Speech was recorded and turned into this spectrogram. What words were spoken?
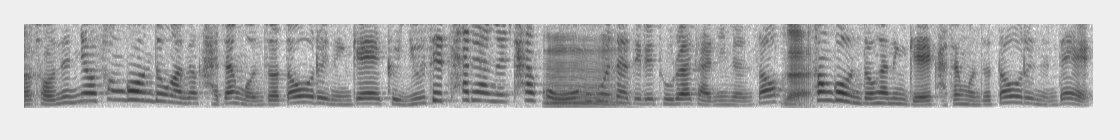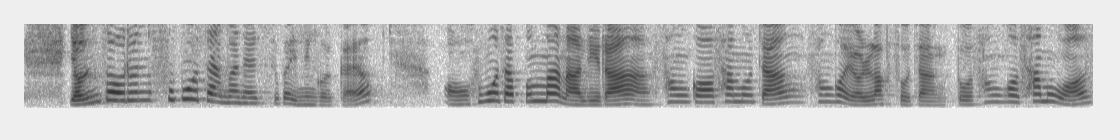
네. 저는요 선거운동하면 가장 먼저 떠오르는 게 그 유세 차량을 타고 음. 후보자들이 돌아다니면서 네. 선거운동하는 게 가장 먼저 떠오르는데 연설은 후보자만 할 수가 있는 걸까요? 어, 후보자뿐만 아니라 선거 사무장, 선거 연락소장, 또 선거 사무원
